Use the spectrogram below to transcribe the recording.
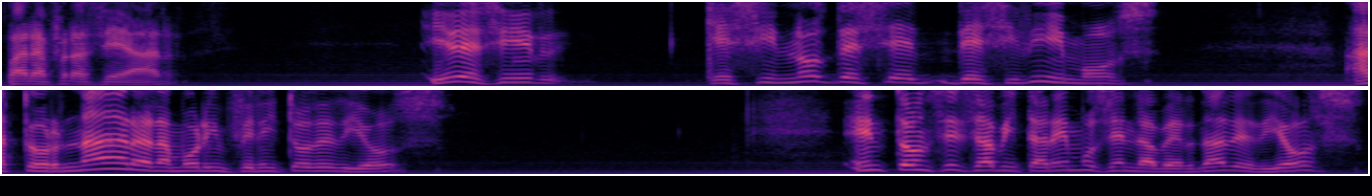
parafrasear y decir que si nos decidimos a tornar al amor infinito de Dios, entonces habitaremos en la verdad de Dios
